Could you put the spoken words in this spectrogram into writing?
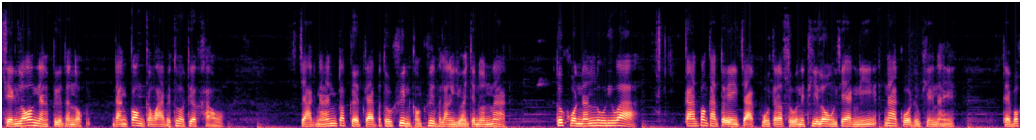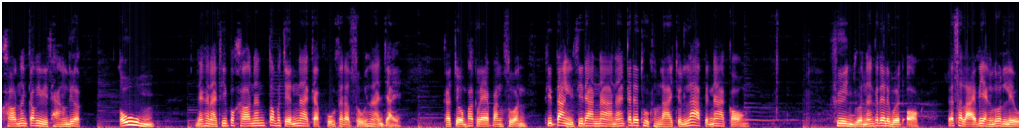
เสียงร้องอย่างตื่นตระหนก ดังก้องกระวายไปทั่วเทือกเขา จากนั้นก็เกิดการประตูขึ้นของคลื่นพลังหยวนจำนวนมาก ทุกคนนั้นรู้ดีว่า การป้องกันตัวเองจากฝูงตระสูรในที่โล่งแจ้งนี้น่ากลัวถึงเพียงไหน แต่พวกเขานั้นก็ไม่มีทางเลือกตุ้มในขณะที่พวกเขานั้นต้องเผชิญหน้ากับฝูงสนับสูรขนาดใหญ่ กระโจมพักแรบางส่วน ที่ตั้งอยู่ที่ด้านหน้านั้นก็ได้ถูกทำลายจนลาบเป็นหน้ากองคลื่นหยวนนั้นก็ได้ระเบิดออก และสลายไปอย่างรวดเร็ว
